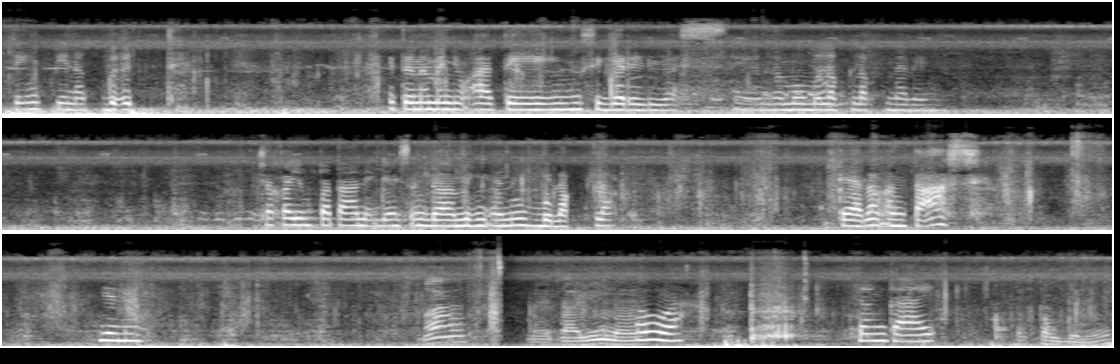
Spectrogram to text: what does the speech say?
ating pinagbat. Ito naman yung ating sigarilyas. Ayan, namumulaklak na rin. Tsaka yung patani guys, ang daming ano, bulaklak. Kaya lang ang taas. Yan oh. Ba? May saging na. Oo ah. Saan ka ay? Ang dumi.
